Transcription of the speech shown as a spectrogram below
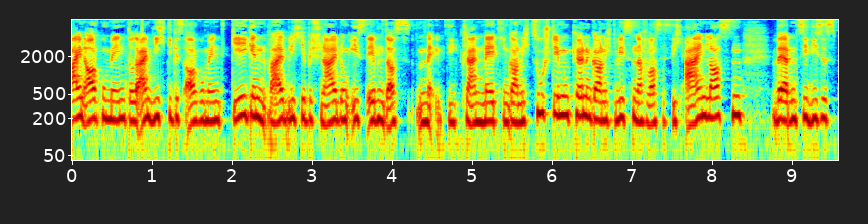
ein Argument oder ein wichtiges Argument gegen weibliche Beschneidung ist eben, dass die kleinen Mädchen gar nicht zustimmen können, gar nicht wissen, auf was sie sich einlassen, während sie dieses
